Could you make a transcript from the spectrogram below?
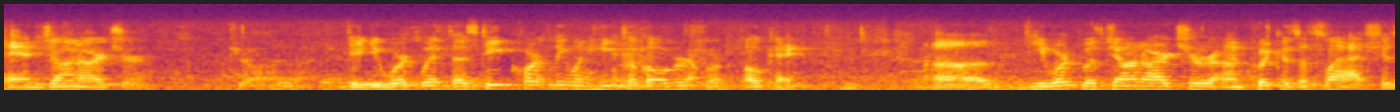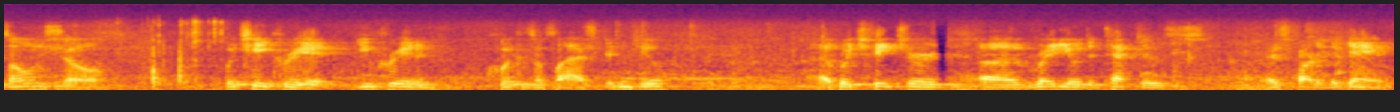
and John Archer. Did you work with uh, Steve Courtleigh when he took over? For, okay. Uh, he worked with John Archer on Quick as a Flash, his own show, which he created. You created Quick as a Flash, didn't you? Uh, which featured uh, radio detectives as part of the game.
